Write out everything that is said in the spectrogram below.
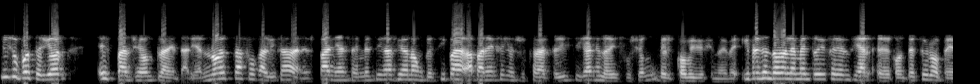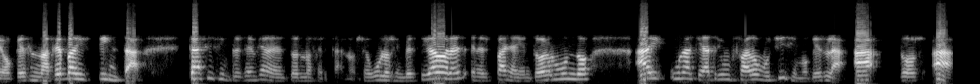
y su posterior expansión planetaria. No está focalizada en España esta investigación, aunque sí aparece en sus características en la difusión del COVID-19 y presenta un elemento diferencial en el contexto europeo, que es una cepa distinta, casi sin presencia en el entorno cercano. Según los investigadores, en España y en todo el mundo hay una que ha triunfado muchísimo, que es la A2A,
